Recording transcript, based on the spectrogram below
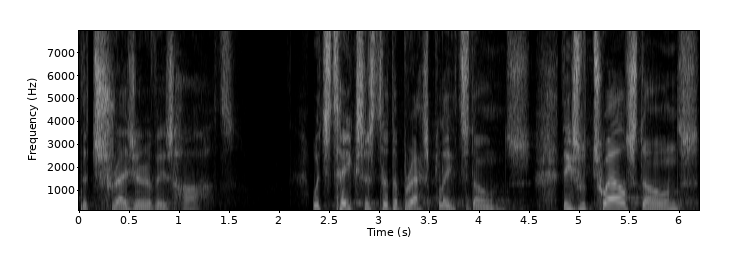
the treasure of his heart which takes us to the breastplate stones. These were 12 stones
